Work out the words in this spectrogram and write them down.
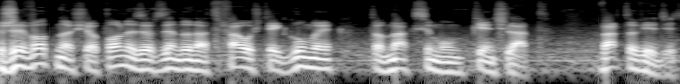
Żywotność opony ze względu na trwałość tej gumy to maksimum 5 lat. Warto wiedzieć.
